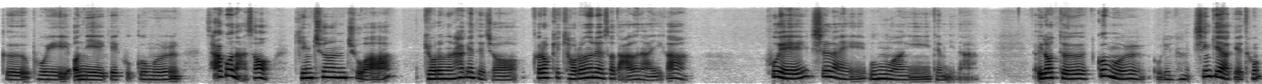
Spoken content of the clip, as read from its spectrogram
그 보이 언니에게 그 꿈을 사고 나서 김춘추와 결혼을 하게 되죠. 그렇게 결혼을 해서 낳은 아이가 후에 신라의 문무왕이 됩니다. 이렇듯 꿈을 우리는 신기하게도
